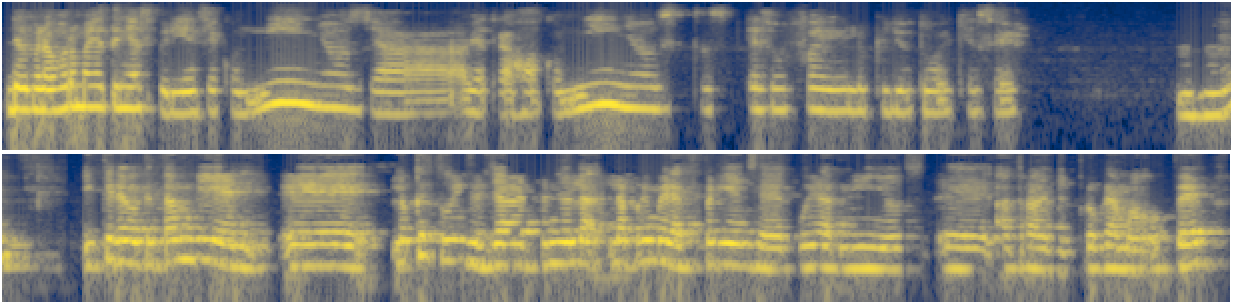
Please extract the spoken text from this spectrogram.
de alguna forma ya tenía experiencia con niños, ya había trabajado con niños, entonces eso fue lo que yo tuve que hacer. Y creo que también eh, lo que tú dices, ya haber tenido la, primera experiencia de cuidar niños eh, a través del programa OPER,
